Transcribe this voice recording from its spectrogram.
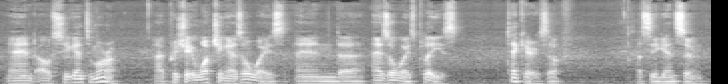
And I'll see you again tomorrow. I appreciate you watching as always. And uh, as always, please take care of yourself. I'll see you again soon.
